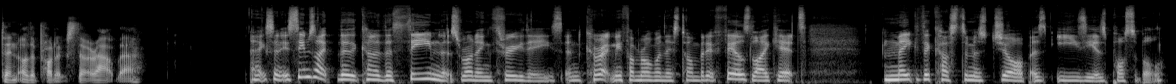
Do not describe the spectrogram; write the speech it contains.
than other products that are out there. Excellent. It seems like the kind of the theme that's running through these, and correct me if I'm wrong on this, Tom, but it feels like it make the customer's job as easy as possible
